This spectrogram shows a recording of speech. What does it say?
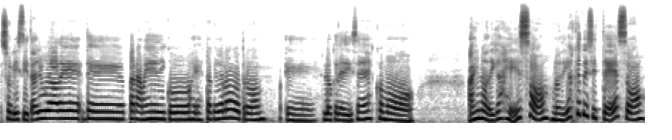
solicita ayuda de, de paramédicos, esto, aquello, lo otro, eh, lo que le dicen es como, ay, no digas eso, no digas que tú hiciste eso,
